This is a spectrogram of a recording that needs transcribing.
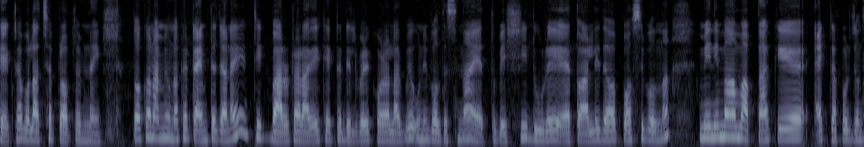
কেকটা। বলে আচ্ছা প্রবলেম নাই। তখন আমি ওনাকে টাইমটা জানাই, ঠিক বারোটার আগে কেকটা ডেলিভারি করা লাগবে। উনি বলতেছে, না, এত বেশি দূরে, এত আর্লি দেওয়া পসিবল না। মিনিমাম আপনাকে একটা পর্যন্ত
